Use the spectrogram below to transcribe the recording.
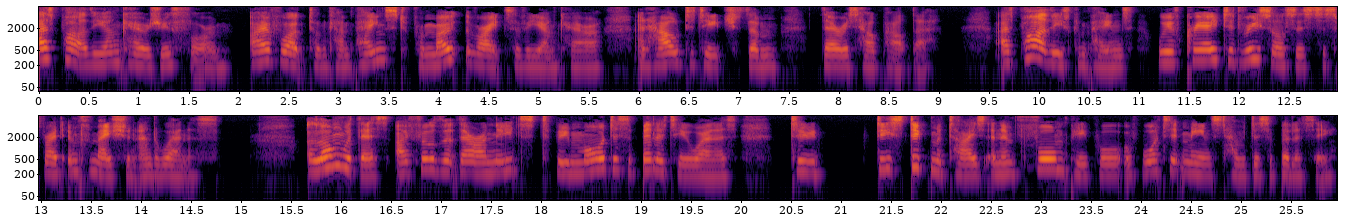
As part of the Young Carers Youth Forum, I have worked on campaigns to promote the rights of a young carer and how to teach them there is help out there. As part of these campaigns, we have created resources to spread information and awareness. Along with this, I feel that there are needs to be more disability awareness to destigmatize and inform people of what it means to have a disability.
